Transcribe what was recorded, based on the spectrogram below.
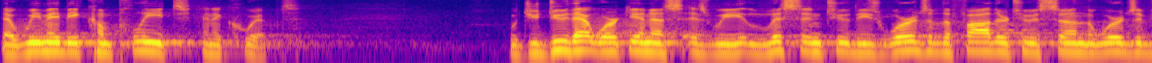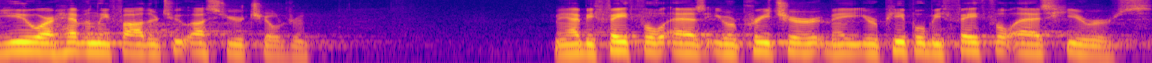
that we may be complete and equipped. Would you do that work in us as we listen to these words of the Father to his Son, the words of you, our Heavenly Father, to us, your children? May I be faithful as your preacher. May your people be faithful as hearers.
